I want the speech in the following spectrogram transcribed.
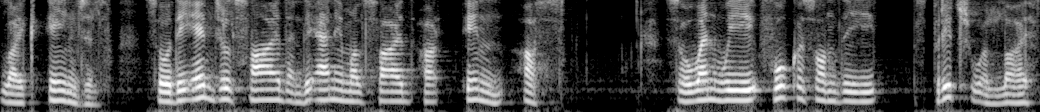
like angels. So the angel side and the animal side are in us. So when we focus on the spiritual life,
